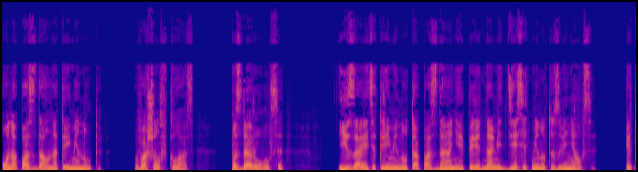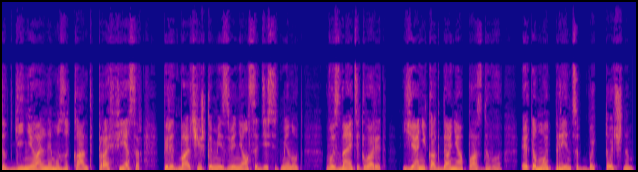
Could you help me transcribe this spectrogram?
Он опоздал на три минуты, вошел в класс, поздоровался, и за эти три минуты опоздания перед нами десять минут извинялся. Этот гениальный музыкант, профессор, перед мальчишками извинялся десять минут. Вы знаете, говорит, я никогда не опаздываю. Это мой принцип — быть точным.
